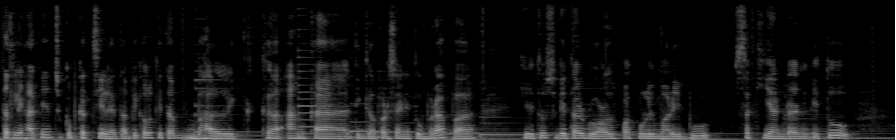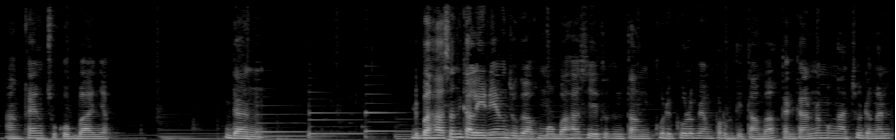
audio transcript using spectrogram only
terlihatnya cukup kecil ya, tapi kalau kita balik ke angka 3% itu berapa, yaitu sekitar 245 ribu sekian dan itu angka yang cukup banyak. Dan di bahasan kali ini yang juga aku mau bahas yaitu tentang kurikulum yang perlu ditambahkan karena mengacu dengan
